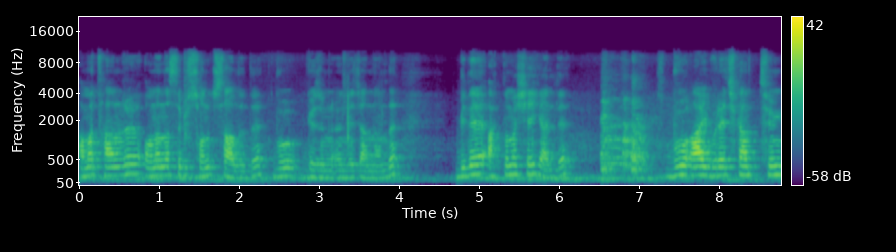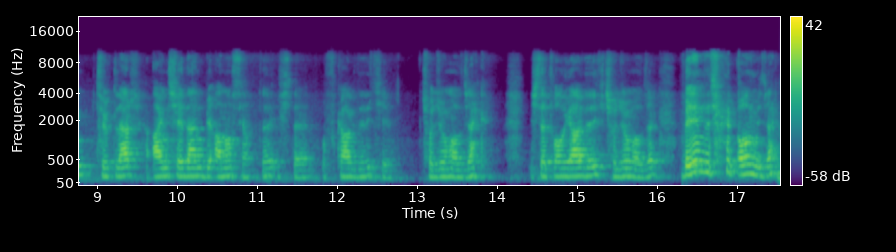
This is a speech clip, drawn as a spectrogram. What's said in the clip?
Ama Tanrı ona nasıl bir sonuç sağladı? Bu gözümün önünde canlandı. Bir de aklıma şey geldi. Bu ay buraya çıkan tüm Türkler aynı şeyden bir anons yaptı. İşte Ufuk abi dedi ki çocuğum olacak. İşte Tolga abi dedi ki çocuğum olacak. Benim de olmayacak.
